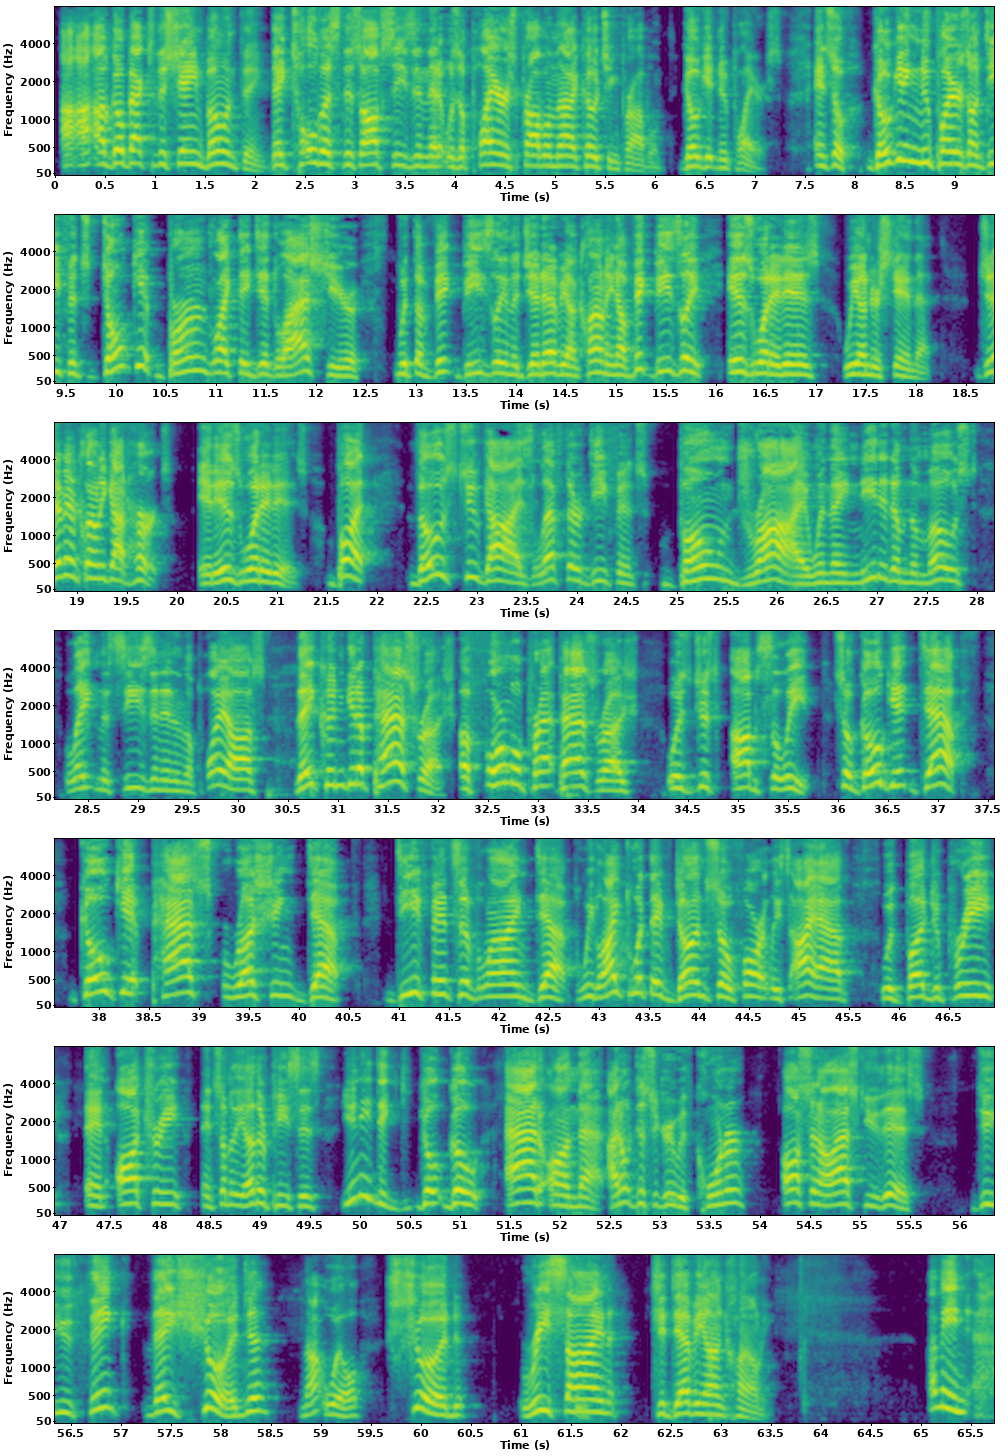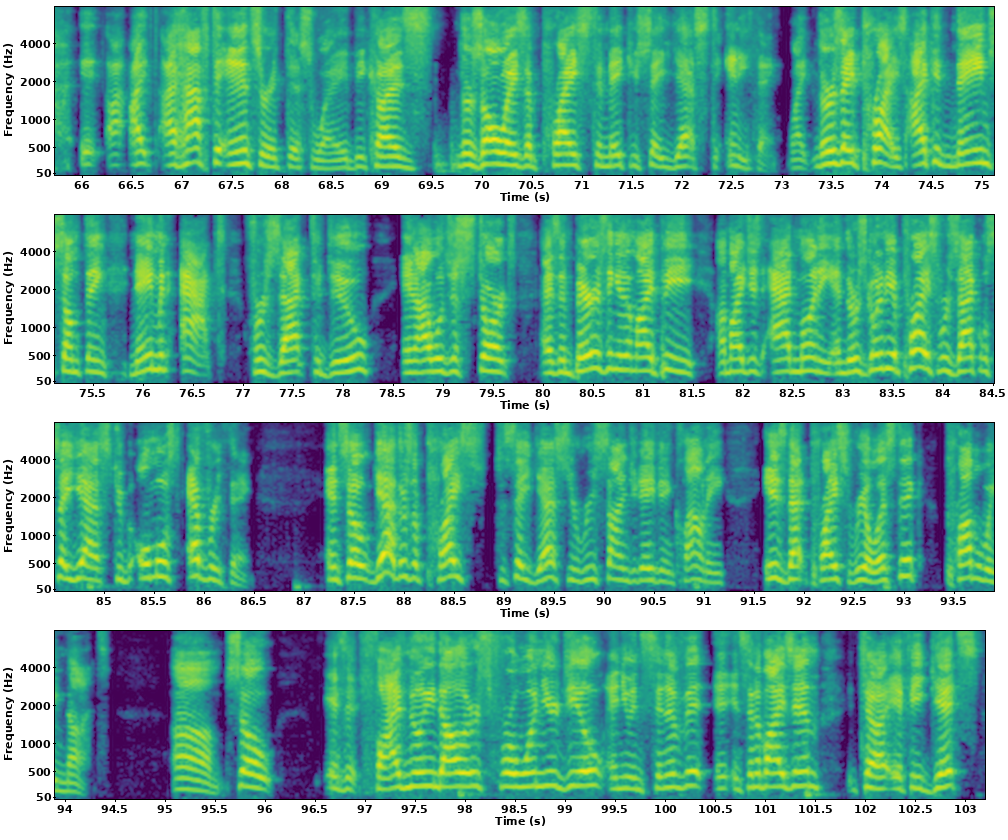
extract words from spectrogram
I, will go back to the Shane Bowen thing. They told us this offseason that it was a player's problem, not a coaching problem. Go get new players. And so go getting new players on defense. Don't get burned like they did last year with the Vic Beasley and the Jadeveon Clowney. Now, Vic Beasley is what it is. We understand that. Jadeveon Clowney got hurt. It is what it is. But those two guys left their defense bone dry when they needed them the most late in the season and in the playoffs, they couldn't get a pass rush. A formal pass rush was just obsolete. So go get depth. Go get pass rushing depth, defensive line depth. We liked what they've done so far, at least I have, with Bud Dupree and Autry and some of the other pieces. You need to go go add on that. I don't disagree with corner. Austin, I'll ask you this. Do you think they should, not will, should re-sign Jadeveon Clowney? I mean, it, I I have to answer it this way because there's always a price to make you say yes to anything. Like there's a price. I could name something, name an act for Zach to do, and I will just start. As embarrassing as it might be, I might just add money, and there's going to be a price where Zach will say yes to almost everything. And so, yeah, there's a price to say yes, you re-sign Jadeveon Clowney. Is that price realistic? Probably not. Um, so is it five million dollars for a one-year deal and you incentive it incentivize him to if he gets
